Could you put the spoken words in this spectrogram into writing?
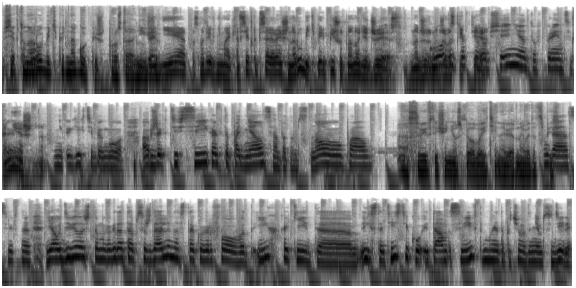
все, кто на Ruby, теперь на Go пишут. Просто они да еще... нет, посмотри внимательно. Все, кто писали раньше на Ruby, теперь пишут на ноде JS, на, G, на JavaScript. вообще нету, в принципе. Конечно. Никаких тебе Go. Objective-C как-то поднялся, а потом снова упал. А Swift еще не успел войти, наверное, в этот список. Да, Swift. Я удивилась, что мы когда-то обсуждали на Stack Overflow вот их какие-то, их статистику, и там Swift, мы это почему-то не обсудили,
